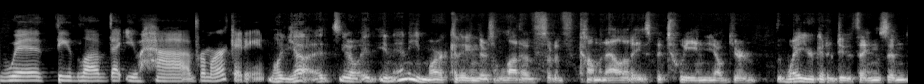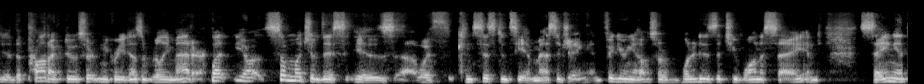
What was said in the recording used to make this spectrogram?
with the love that you have for marketing. Well, yeah, it's you know, in, any marketing, there's a lot of sort of commonalities between you know your the way you're going to do things and the product to a certain degree doesn't really matter. But you know, so much of this is uh, with consistency of messaging and figuring out sort of what it is that you want to say and saying it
